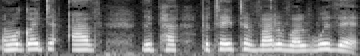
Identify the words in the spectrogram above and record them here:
and we're going to have the potato varuval with it.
